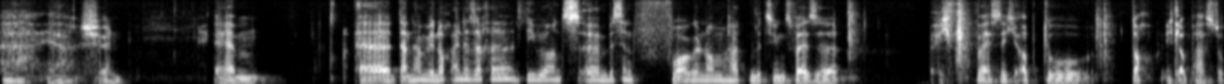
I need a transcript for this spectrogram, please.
Ah, ja schön. Ähm, äh, dann haben wir noch eine Sache, die wir uns äh, ein bisschen vorgenommen hatten, beziehungsweise ich weiß nicht, ob du. Doch, ich glaube, hast du.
